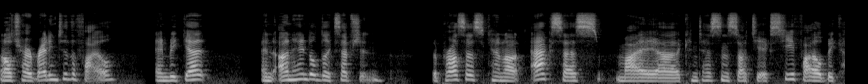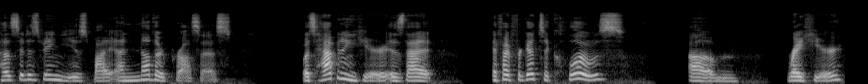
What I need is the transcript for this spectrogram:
I'll try writing to the file, and we get an unhandled exception the process cannot access my uh, contestants.txt file because it is being used by another process. What's happening here is that if I forget to close um, right here,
